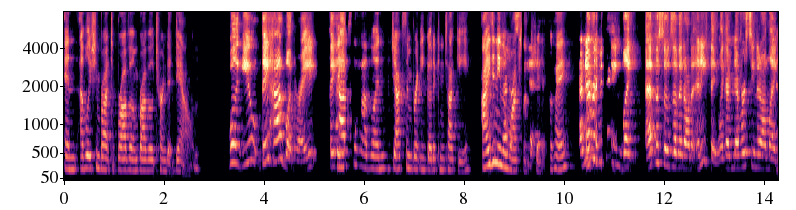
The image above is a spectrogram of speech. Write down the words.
and Evolution brought it to Bravo, and Bravo turned it down. Well, you they had one, right? They, they had used to have one. Jax and Brittany go to Kentucky. I didn't even watch that it. shit. Okay, I've never even seen like episodes of it on anything. Like I've never seen it on like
